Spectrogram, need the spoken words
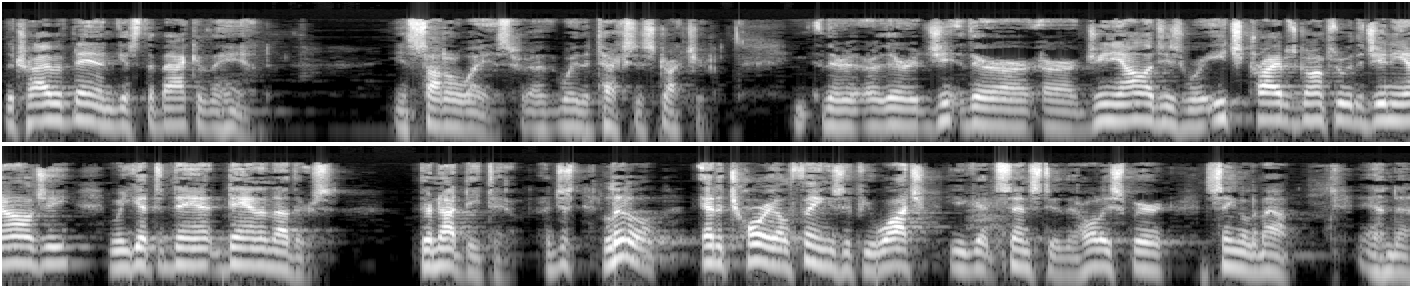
the tribe of Dan gets the back of the hand in subtle ways, uh, the way the text is structured. There are, there are, there are, are genealogies where each tribe has gone through the genealogy. When you get to Dan, Dan and others, they're not detailed. Just little editorial things. If you watch, you get sense to. The Holy Spirit singled them out. And uh,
